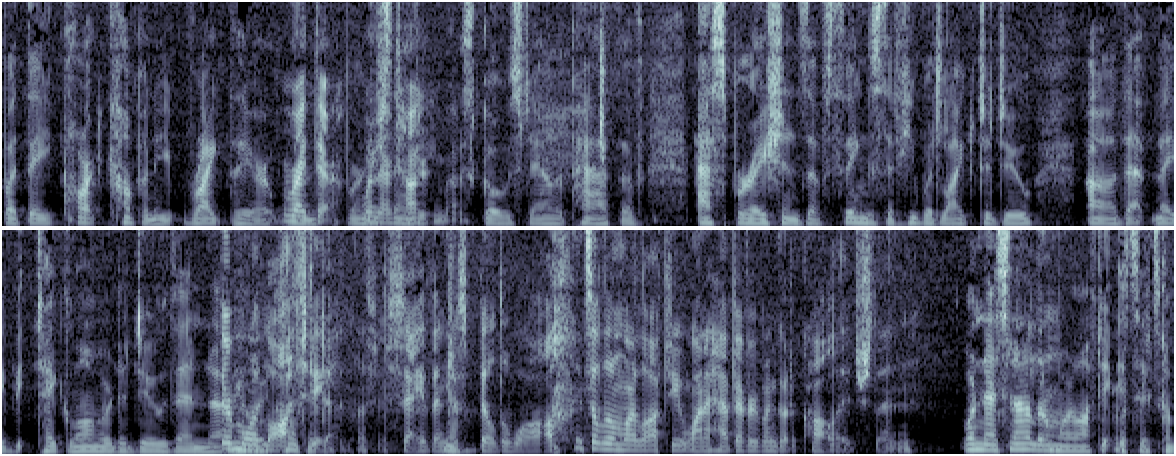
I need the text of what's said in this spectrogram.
but they part company right there. When Right there, Bernie when they're Sanders talking about it. goes down a path of aspirations of things that he would like to do uh, that may be, take longer to do than uh, They're more Hillary lofty, let's just say, than Yeah. just build a wall. It's a little more lofty. You want to have everyone go to college than. Well, no, it's not a little more lofty. It's a complete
